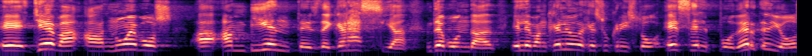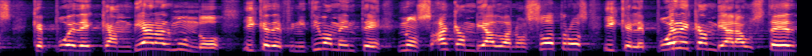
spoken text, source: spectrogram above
eh, lleva a nuevos ambientes de gracia, de bondad. El Evangelio de Jesucristo es el poder de Dios que puede cambiar al mundo y que definitivamente nos ha cambiado a nosotros y que le puede cambiar a usted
